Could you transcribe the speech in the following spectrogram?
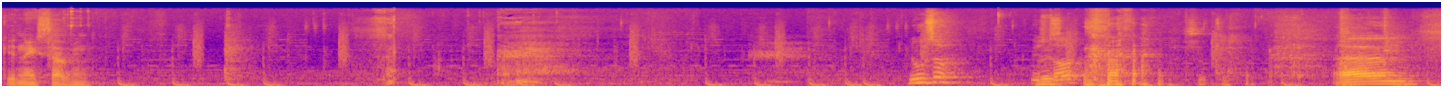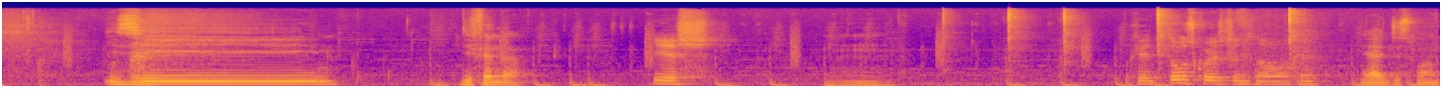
Okay, next Alvin. Loser? You Loser. start? Um, is he defender? Yes. Mm, Okay, those questions now, okay. yeah, just one.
